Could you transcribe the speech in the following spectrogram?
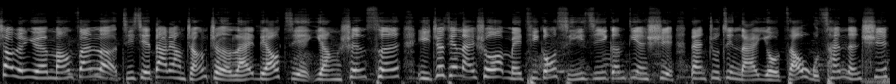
绍人员忙翻了，集结大量长者来了解养生村。以这间来说，没提供洗衣机跟电视，但住进来有早午餐能吃，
